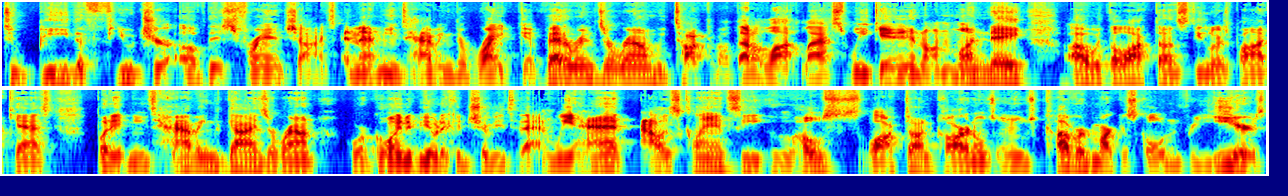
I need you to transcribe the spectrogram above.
to be the future of this franchise. And that means having the right veterans around. We talked about that a lot last week and on Monday uh, with the Locked On Steelers podcast, but it means having the guys around who are going to be able to contribute to that. And we had Alex Clancy, who hosts Locked On Cardinals and who's covered Markus Golden for years.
